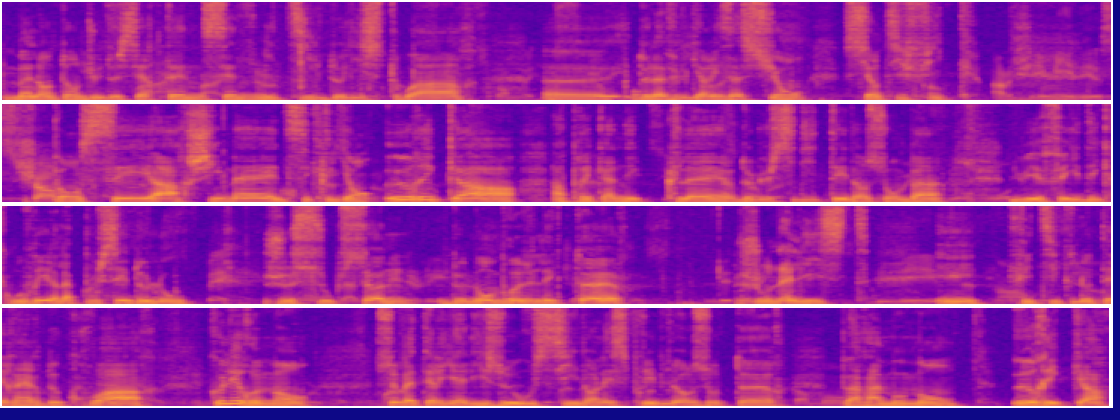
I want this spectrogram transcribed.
malentendu de certaines scènes mythiques de l'histoire euh, de la vulgarisation scientifique. Pensez à Archimède s'écriant Eureka après qu'un éclair de lucidité dans son bain lui ait fait découvrir la poussée de l'eau. Je soupçonne de nombreux lecteurs, journalistes et critiques littéraires de croire que les romans se matérialisent eux aussi dans l'esprit de leurs auteurs par un moment Eureka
